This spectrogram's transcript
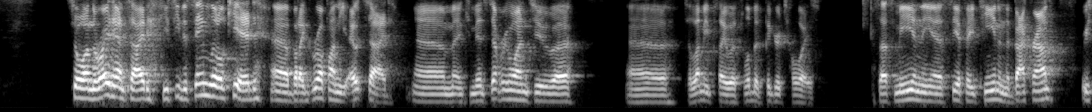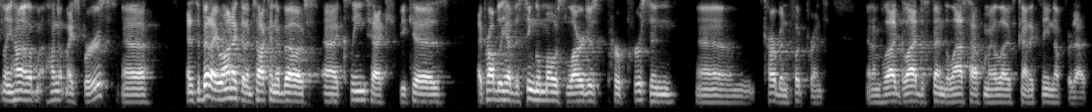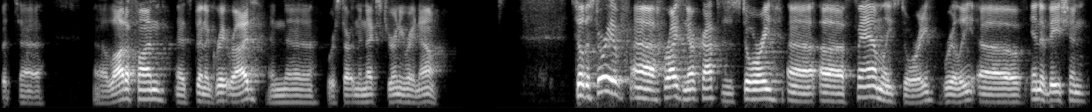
So on the right hand side, you see the same little kid, uh, but I grew up on the outside um, and convinced everyone to uh, uh, to let me play with a little bit bigger toys. So that's me in the uh, CF-18 in the background. Recently hung up, hung up my spurs. Uh, and it's a bit ironic that I'm talking about uh, clean tech because I probably have the single most largest per person um, carbon footprint. And I'm glad, glad to spend the last half of my life kind of cleaning up for that. But a lot of fun. It's been a great ride, and uh, we're starting the next journey right now. So the story of uh, Horizon Aircraft is a story, uh, a family story, really, of innovation,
